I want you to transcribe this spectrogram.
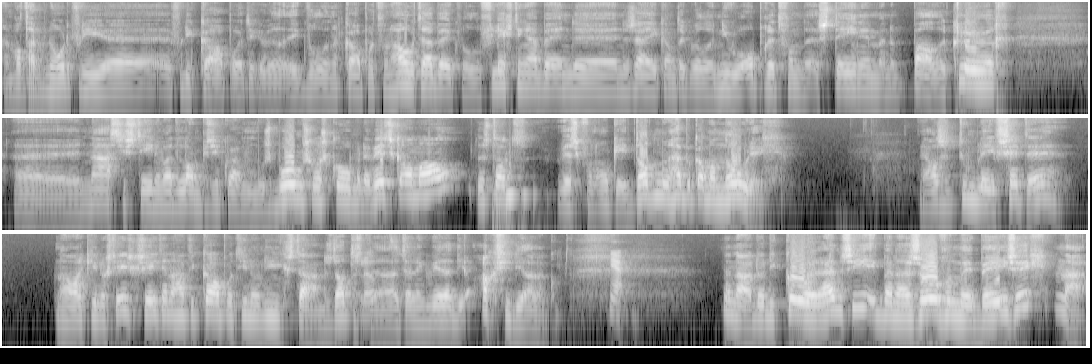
En wat heb ik nodig voor die, eh, voor die carport? Ik wil, ik wil een carport van hout hebben. Ik wil de verlichting hebben in de, in de zijkant. Ik wil een nieuwe oprit van de stenen met een bepaalde kleur. Eh, naast die stenen waar de lampjes in kwamen moest boomschors komen. Dat wist ik allemaal. Dus dat wist ik van oké, dat heb ik allemaal nodig. Maar als ik toen bleef zitten, dan had ik hier nog steeds gezeten en dan had die carport hier nog niet gestaan. Dus dat is de- uiteindelijk weer die actie die aankomt. Ja. Nou, nou, door die coherentie, ik ben daar zoveel mee bezig. Nou,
